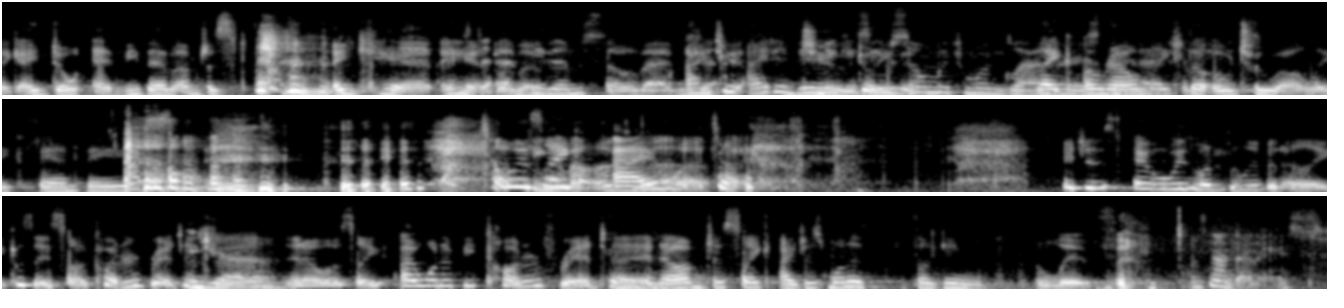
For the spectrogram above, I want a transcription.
Like I don't envy them. I'm just I can't I used to envy them. them so bad. I do. I did They too. make it seem even- so much more glamorous. like around like the actually O2L like fan phase. I was like, I O2L. want to. I just, I always wanted to live in LA because I saw Connor Franta, Yeah. and I was like, I want to be Connor Franta, and mm-hmm. now I'm just like, I just want to fucking live. It's not that nice.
